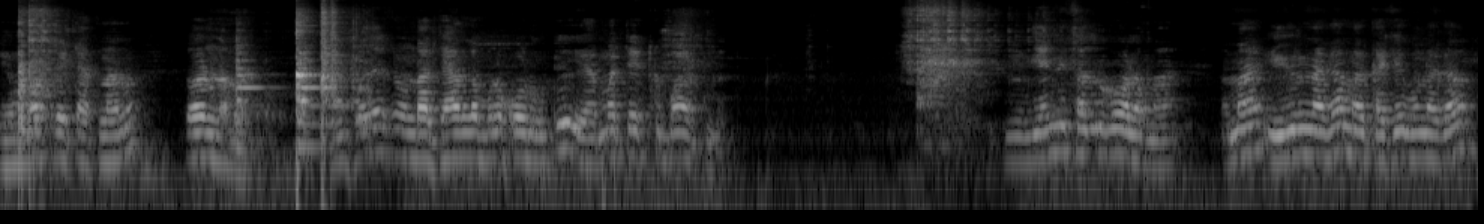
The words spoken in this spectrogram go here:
ఇక మూత పెట్టేస్తున్నాను. చూడండి అమ్మ ఈ ప్రదేశం ఉండాలి. చాందమ్మలో కొడుకుంటే ఎమ్మ చేసుకు బాగుంటుంది ఇవన్నీ చదువుకోవాలమ్మా. అమ్మ ఎగురున్నాగా మరి కాసేపు ఉన్నాగా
